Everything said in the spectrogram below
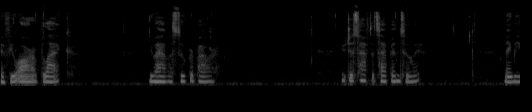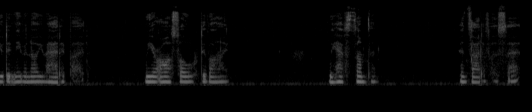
If you are black, you have a superpower. You just have to tap into it. Maybe you didn't even know you had it, but we are all so divine. We have something inside of us that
